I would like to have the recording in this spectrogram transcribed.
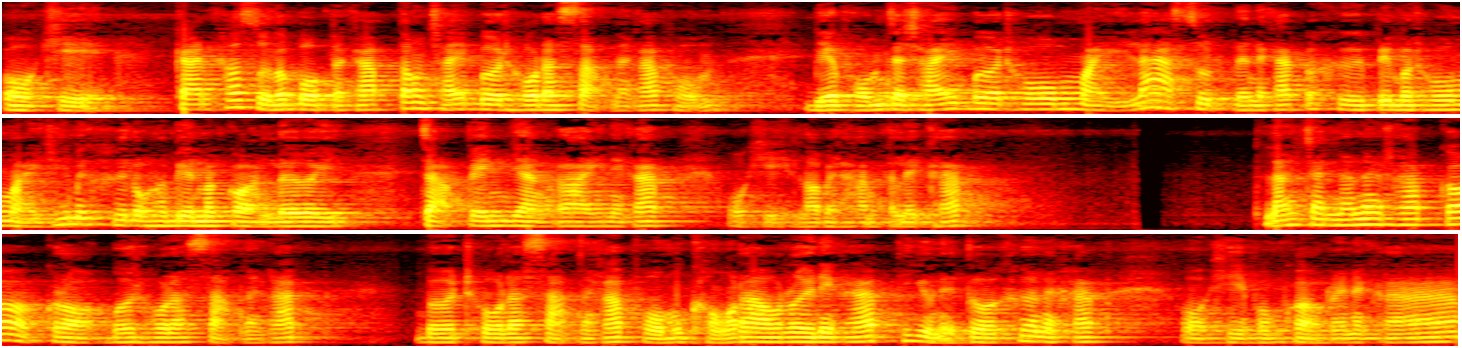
โอเค การเข้าสู่ระบบนะครับ ต้องใช้เบอร์โทรศัพท์นะครับ ผมเดี๋ยวผมจะใช้เบอร์โทรใหม่ล่าสุดเลยนะครับ ก็คือเป็นเบอร์โทรใหม่ที่ไม่เคยลงทะเบียนมาก่อนเลย จะเป็นอย่างไรนะครับ โอเค เราไปทำกันเลยครับ หลังจากนั้นนะครับก็กรอกเบอร์โทรศัพท์นะครับ เบอร์โทรศัพท์นะครับ ผมของเราเลยนะครับ ที่อยู่ในตัวเครื่องนะครับ โอเค ผมกรอกเลยนะครับ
